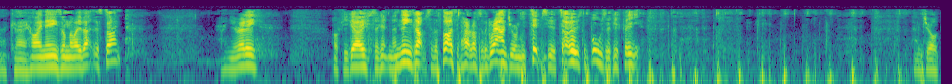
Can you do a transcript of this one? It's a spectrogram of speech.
Okay, high knees on the way back this time. When you're ready, off you go. So getting the knees up so the thighs are parallel to the ground, you're on your tips of your toes, the balls of your feet. And jog.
